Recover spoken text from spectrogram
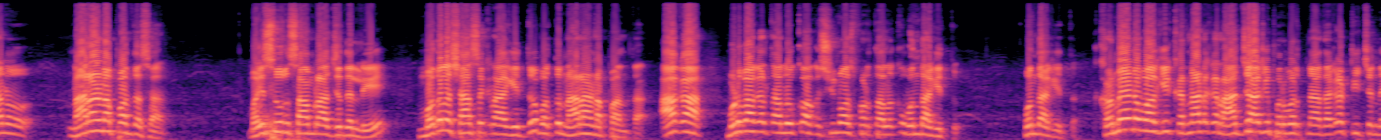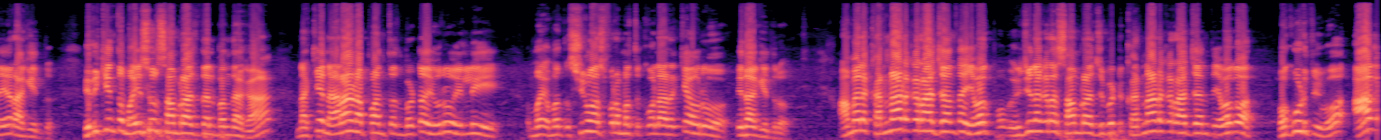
ನಾನು ನಾರಾಯಣಪ್ಪ ಅಂತ ಸರ್. ಮೈಸೂರು ಸಾಮ್ರಾಜ್ಯದಲ್ಲಿ ಮೊದಲ ಶಾಸಕರಾಗಿದ್ದು ಮತ್ತು ನಾರಾಯಣಪ್ಪ ಅಂತ. ಆಗ ಮುಳಬಾಗಲ್ ತಾಲೂಕು ಹಾಗೂ ಶ್ರೀನಿವಾಸಪುರ ತಾಲೂಕು ಒಂದಾಗಿತ್ತು. ಒಂದಾಗಿತ್ತು. ಕ್ರಮೇಣವಾಗಿ ಕರ್ನಾಟಕ ರಾಜ್ಯ ಆಗಿ ಪರಿವರ್ತನೆ ಆದಾಗ ಟಿ ಚೆನ್ನಯ್ಯರ್ ಆಗಿದ್ದು. ಇದಕ್ಕಿಂತ ಮೈಸೂರು ಸಾಮ್ರಾಜ್ಯದಲ್ಲಿ ಬಂದಾಗ ನಕ್ಕೆ ನಾರಾಯಣಪ್ಪ ಅಂತಂದ್ಬಿಟ್ಟು ಇವರು ಇಲ್ಲಿ ಮತ್ತು ಶ್ರೀನಿವಾಸಪುರ ಮತ್ತು ಕೋಲಾರಕ್ಕೆ ಅವರು ಇದಾಗಿದ್ರು. ಆಮೇಲೆ ಕರ್ನಾಟಕ ರಾಜ್ಯ ಅಂತ ಯಾವಾಗ ವಿಜಯನಗರ ಸಾಮ್ರಾಜ್ಯ ಬಿಟ್ಟು ಕರ್ನಾಟಕ ರಾಜ್ಯ ಅಂತ ಯಾವಾಗ ಒಗ್ಗೂಡ್ತೀವೋ ಆಗ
